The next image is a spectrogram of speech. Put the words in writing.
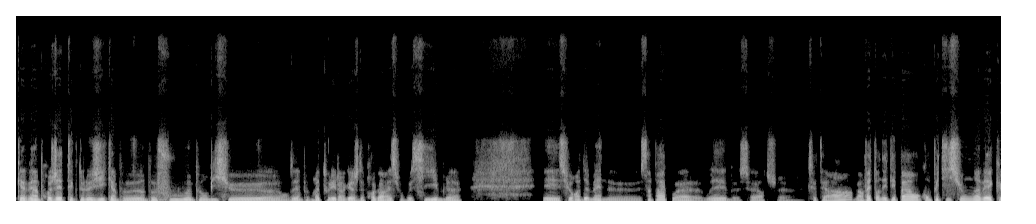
qui avait un projet technologique un peu, un peu fou, un peu ambitieux, euh, on faisait à peu près tous les langages de programmation possibles, et sur un domaine euh, sympa, quoi, web, search, euh, etc. Bah, en fait, on n'était pas en compétition avec,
